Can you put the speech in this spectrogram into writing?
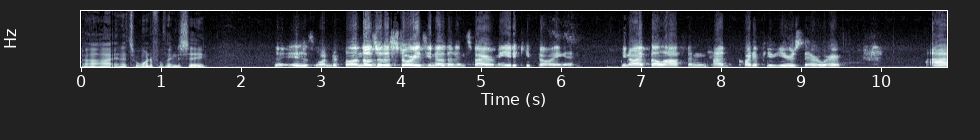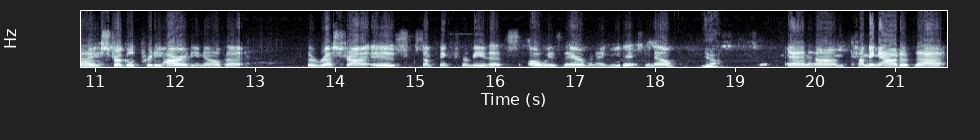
uh, and it's a wonderful thing to see. It is wonderful, and those are the stories, you know, that inspire me to keep going. And you know, I fell off and had quite a few years there where I struggled pretty hard, you know, but the restaurant is something for me that's always there when I need it, you know. Yeah, and um, coming out of that,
